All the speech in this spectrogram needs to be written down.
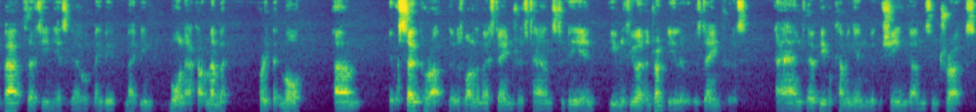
about 13 years ago, or maybe maybe more now, I can't remember, probably a bit more. Um, it was so corrupt that it was one of the most dangerous towns to be in. Even if you weren't a drug dealer, it was dangerous. And there were people coming in with machine guns and trucks,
